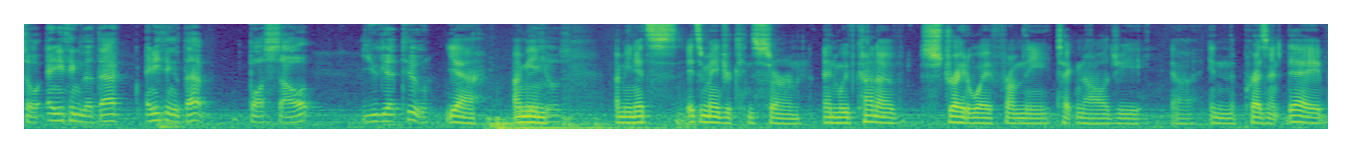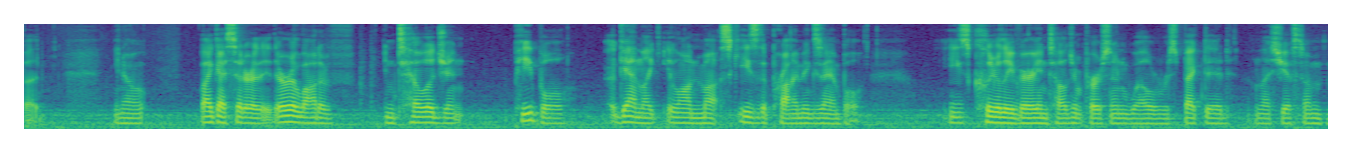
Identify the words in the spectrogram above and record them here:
So anything that that anything that that busts out, you get too. yeah, I mean, Ridiculous. I mean, it's it's a major concern, and we've kind of strayed away from the technology uh, in the present day. But you know, like I said earlier, there are a lot of intelligent people. Again, like Elon Musk, he's the prime example. He's clearly a very intelligent person, well respected, unless you have some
